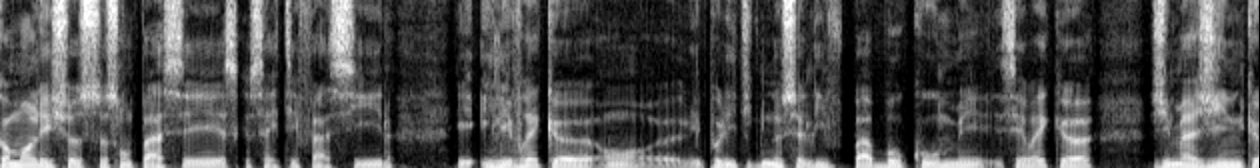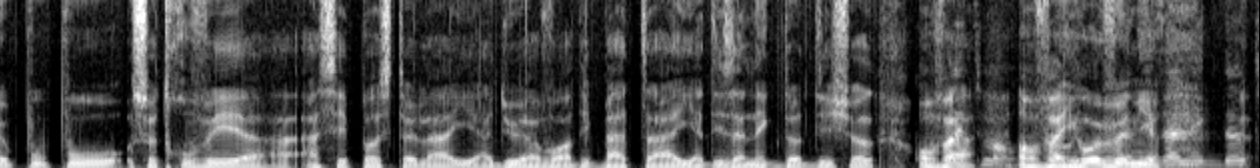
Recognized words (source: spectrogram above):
comment les choses se sont passées, est-ce que ça a été facile Et il est vrai que les politiques ne se livrent pas beaucoup, mais c'est vrai que j'imagine que pour, pour, se trouver à, ces postes-là, il y a dû avoir des batailles, il y a des anecdotes, des choses. On va, on va y revenir. Des anecdotes,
